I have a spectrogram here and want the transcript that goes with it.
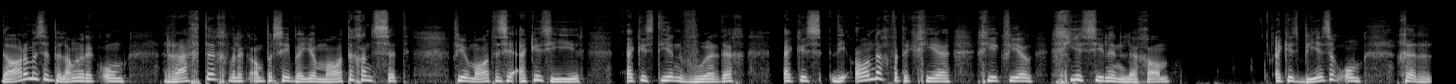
daarom is dit belangrik om regtig, wil ek amper sê by jou maat te gaan sit, vir jou maat te sê ek is hier, ek is teenwoordig, ek is die aandag wat ek gee, gee ek vir jou gees, siel en liggaam Ek is besig om ger,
